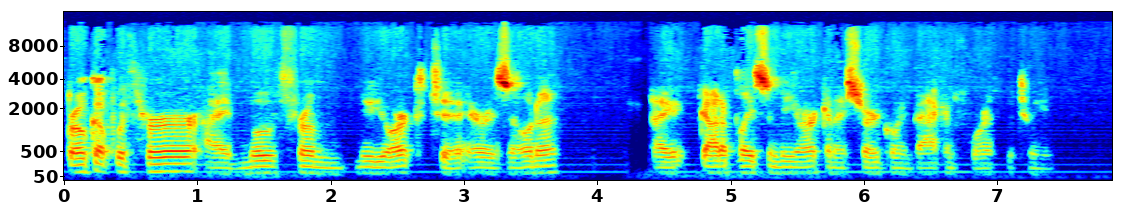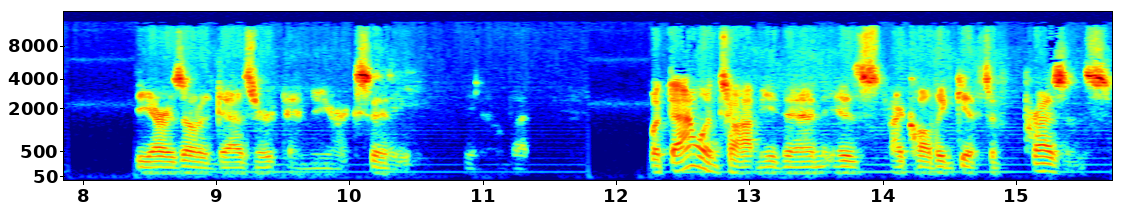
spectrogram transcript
broke up with her. I moved from New York to Arizona. I got a place in New York and I started going back and forth between the Arizona desert and New York City. You know, but what that one taught me then is I call the gift of presence,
